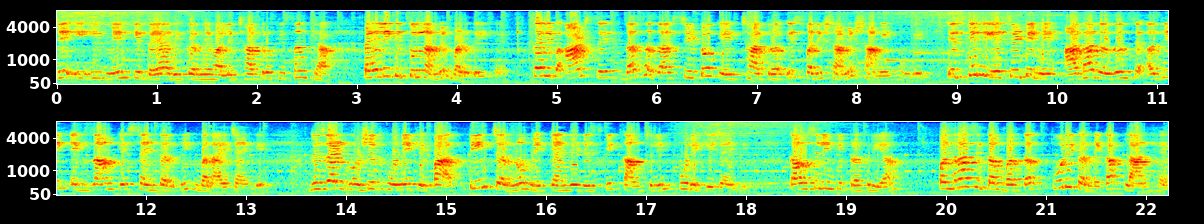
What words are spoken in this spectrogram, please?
जेईई मेन की तैयारी करने वाले छात्रों की संख्या पहले की तुलना में बढ़ गई है। करीब आठ से दस हज़ार सीटों के छात्र इस परीक्षा में शामिल होंगे। इसके लिए सिटी में आधा दर्जन से अधिक एग्ज़ाम के सेंटर भी बनाए जाएँगे। रिज़ल्ट घोषित होने के बाद तीन चरणों में कैंडिडेट्स की काउंसिलिंग पूरी की जाएगी। काउंसिलिंग की प्रक्रिया 15 सितंबर तक पूरी करने का प्लान है।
